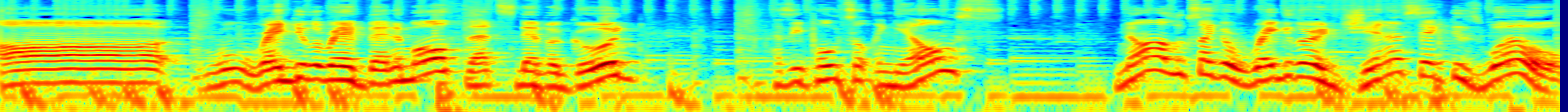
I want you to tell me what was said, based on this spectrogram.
Uh, well, regular rare Venomoth. That's never good. Has he pulled something else? No, it looks like a regular Genesect as well.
